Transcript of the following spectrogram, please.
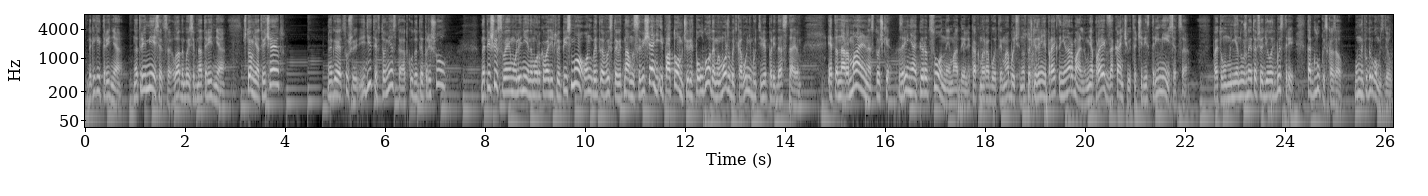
Да какие три дня? На три месяца. Ладно бы, если бы на три дня. Что мне отвечают? Мне говорят, слушай, иди ты в то место, откуда ты пришел, напиши своему линейному руководителю письмо, он это выставит нам на совещание, и потом, через полгода, мы, может быть, кого-нибудь тебе предоставим. Это нормально с точки зрения операционной модели, как мы работаем обычно, но с точки зрения проекта ненормально. У меня проект заканчивается через три месяца, поэтому мне нужно это все делать быстрее. Так глупый сказал, умный по-другому сделал.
